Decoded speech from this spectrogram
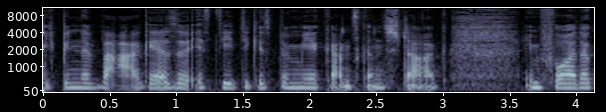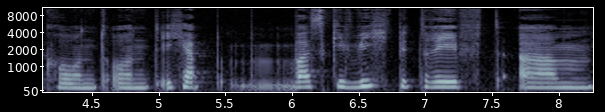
Ich bin eine Waage, also Ästhetik ist bei mir ganz, ganz stark im Vordergrund. Und ich habe, was Gewicht betrifft, ähm,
